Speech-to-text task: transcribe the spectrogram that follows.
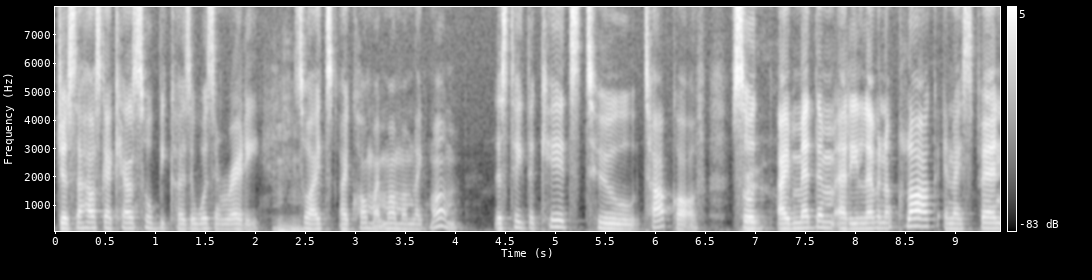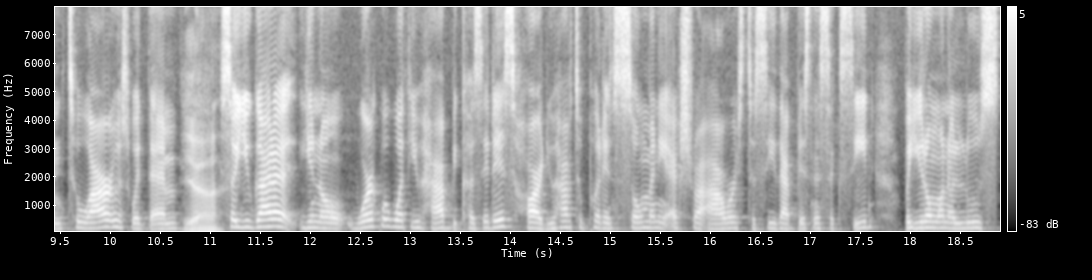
Just a house got canceled because it wasn't ready. So I, I called my mom. I'm like, Mom, let's take the kids to Top Golf. So Right. I met them at 11 o'clock and I spent two hours with them. Yeah. So you gotta, you know, work with what you have because it is hard. You have to put in so many extra hours to see that business succeed, but you don't want to lose,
